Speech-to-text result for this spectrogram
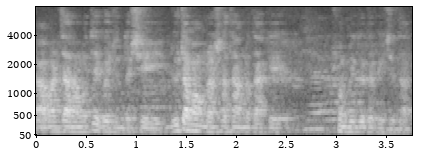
আমার জানা মতে পর্যন্ত সেই দুটা মামলার সাথে আমরা তাকে সম্পৃক্ত রেখেছি তার।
